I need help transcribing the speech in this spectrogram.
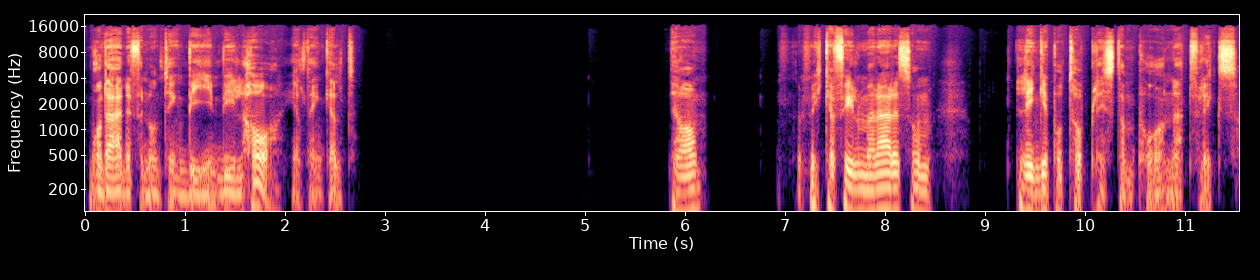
Vad är det för någonting vi vill ha, helt enkelt? Ja, vilka filmer är det som ligger på topplistan på Netflix?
